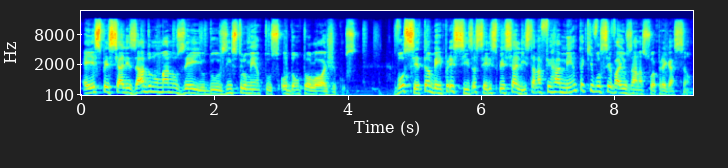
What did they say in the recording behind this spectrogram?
é especializado no manuseio dos instrumentos odontológicos. Você também precisa ser especialista na ferramenta que você vai usar na sua pregação.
